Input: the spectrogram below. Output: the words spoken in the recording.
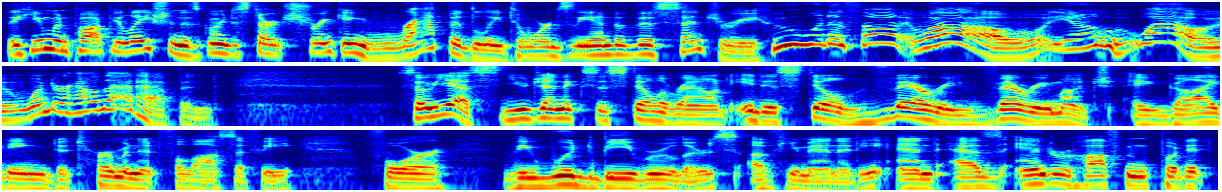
the human population is going to start shrinking rapidly towards the end of this century. Who would have thought? Wow, you know, wow. I wonder how that happened. So, yes, eugenics is still around. It is still very, very much a guiding determinant philosophy for the would be rulers of humanity. And as Andrew Hoffman put it,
